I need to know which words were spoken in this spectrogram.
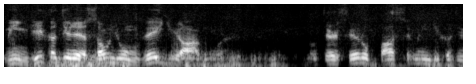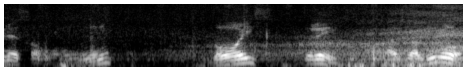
Me indica a direção de um veio de água. No terceiro passo você me indica a direção. Um, dois, Três. Já virou.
